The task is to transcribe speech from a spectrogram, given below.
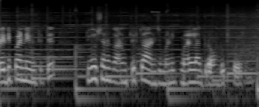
ரெடி பண்ணி விட்டுட்டு டியூஷனுக்கு அனுப்பிச்சிட்டு அஞ்சு மணிக்கு மேலே நான் கிரவுண்டுக்கு போயிடுவேன்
